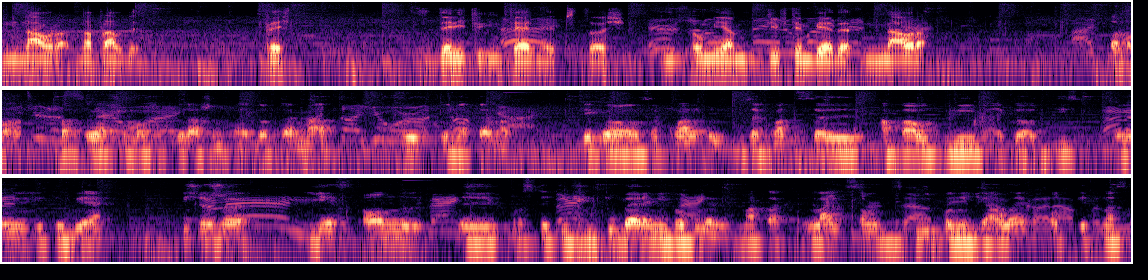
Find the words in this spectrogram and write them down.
Naura, naprawdę. Weź zdelituj internet czy coś. Omijam w tym biedę. Naura. Dobra, teraz ja się może wyrażę na jego temat, krótki na temat. W jego zakład zakładce About Me na jego disk, y, YouTubie pisze, że jest on y, po prostu jakimś youtuberem i w ogóle ma tak live są w dni poniedziałek od 15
